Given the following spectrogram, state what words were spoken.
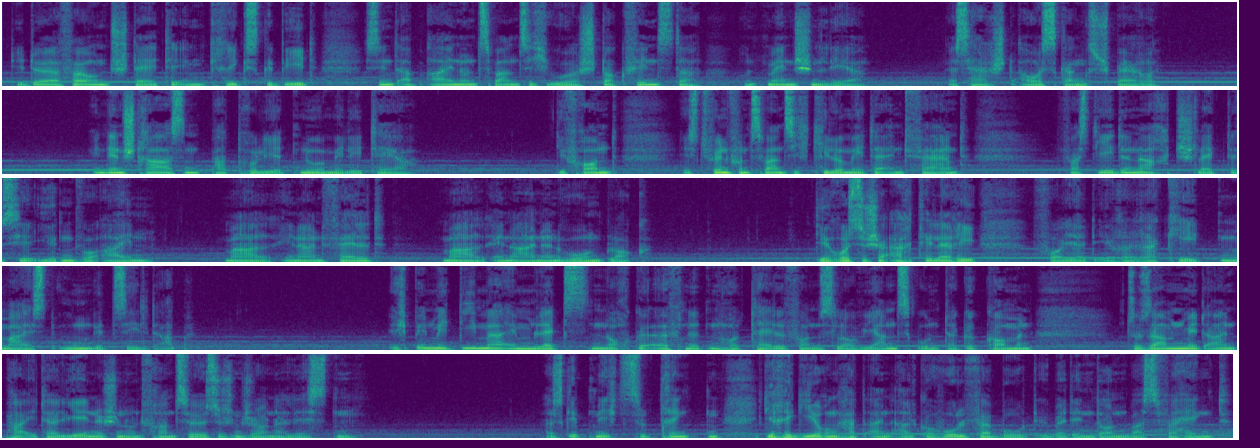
Die Dörfer und Städte im Kriegsgebiet sind ab 21 Uhr stockfinster und menschenleer. Es herrscht Ausgangssperre. In den Straßen patrouilliert nur Militär. Die Front ist 25 Kilometer entfernt. Fast jede Nacht schlägt es hier irgendwo ein mal in ein Feld, mal in einen Wohnblock. Die russische Artillerie feuert ihre Raketen meist ungezielt ab. Ich bin mit Dima im letzten noch geöffneten Hotel von Slowiansk untergekommen. zusammen mit ein paar italienischen und französischen Journalisten. Es gibt nichts zu trinken. Die Regierung hat ein Alkoholverbot über den Donbass verhängt.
